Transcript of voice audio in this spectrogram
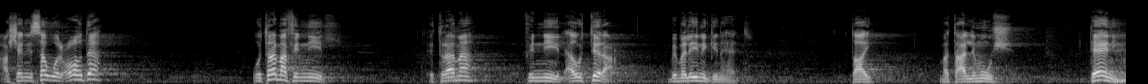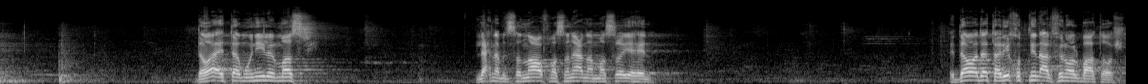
عشان يسووا العهدة واترمى في النيل. اترمى في النيل أو اترع بملايين الجنيهات. طيب ما تعلموش. تاني دواء التموينيل المصري اللي إحنا بنصنعه في مصانعنا المصرية هنا. الدواء ده تاريخه 2 2014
